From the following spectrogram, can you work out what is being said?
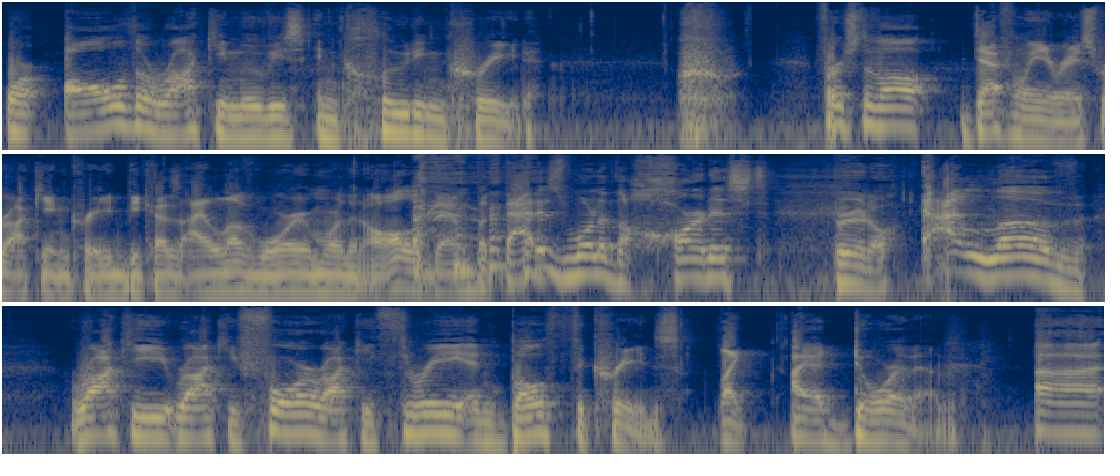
or all the Rocky movies, including Creed? Whew. First of all, definitely erase Rocky and Creed because I love Warrior more than all of them. But that is one of the hardest Brutal. I love Rocky, Rocky Four, Rocky Three, and both the Creeds. Like I adore them. Uh,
